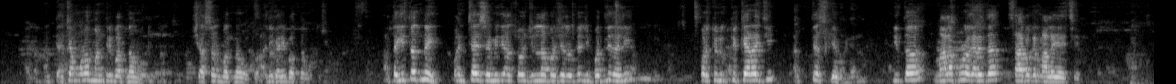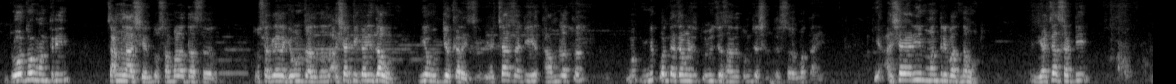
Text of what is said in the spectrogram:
आणि त्याच्यामुळं मंत्री बदनाम होतो. शासन बदनाम होतो. अधिकारी बदनाम होतो. आता इथंच नाही पंचायत समिती असो जिल्हा परिषद असो, त्याची बदली झाली. प्रतिनियुक्ती करायची आणि तेच केलं. इथं मला पुढं करायचं साहेबाकडे मला यायचे जो जो मंत्री चांगला असेल तो सांभाळत असेल तो सगळ्याला घेऊन चालत असेल अशा ठिकाणी जाऊन हे उद्योग करायचे. याच्यासाठी हे थांबलं तर मग मी पण त्याच्यामध्ये तुम्ही जे सांगता तुमच्या शब्द सहमत आहे की अशा याने मंत्री बदनाम होतो. याच्यासाठी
